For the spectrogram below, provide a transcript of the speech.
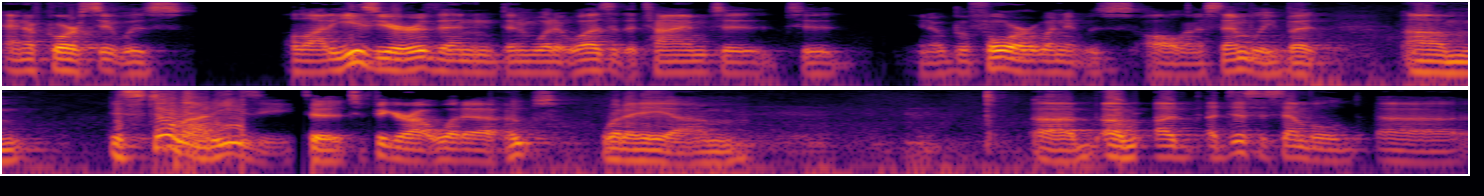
And of course it was a lot easier than, than what it was at the time to, to, you know, before when it was all in assembly. But, um, it's still not easy to, to figure out what a, oops, what a, um, uh, a, a, disassembled, uh,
